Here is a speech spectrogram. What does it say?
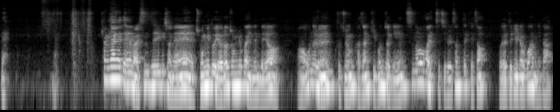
네. 네. 평량에 대해 말씀드리기 전에 종이도 여러 종류가 있는데요. 어, 오늘은 그중 가장 기본적인 스노우 화이트지를 선택해서 보여드리려고 합니다.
